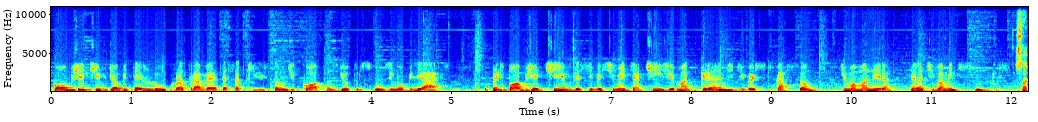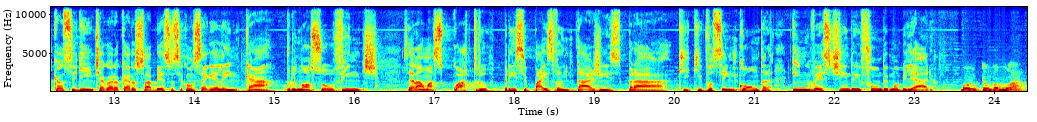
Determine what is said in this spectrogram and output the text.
com o objetivo de obter lucro através dessa aquisição de cotas de outros fundos imobiliários. O principal objetivo desse investimento é atingir uma grande diversificação de uma maneira relativamente simples. Só que é o seguinte, agora eu quero saber se você consegue elencar para o nosso ouvinte, sei lá, umas quatro principais vantagens para que, que você encontra investindo em fundo imobiliário? Bom, então vamos lá.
